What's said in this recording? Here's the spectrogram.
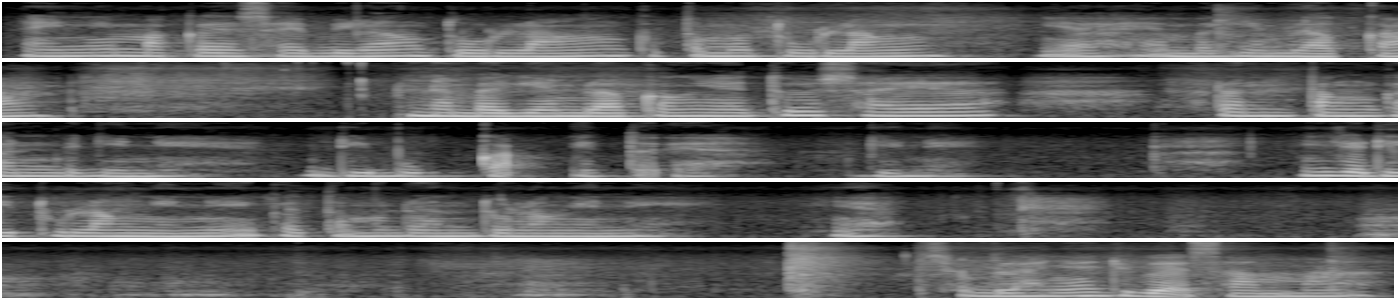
Nah ini makanya saya bilang tulang ketemu tulang ya yang bagian belakang. Nah bagian belakangnya itu saya rentangkan begini dibuka itu ya begini. Ini jadi tulang ini ketemu dengan tulang ini ya. Sebelahnya juga sama.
